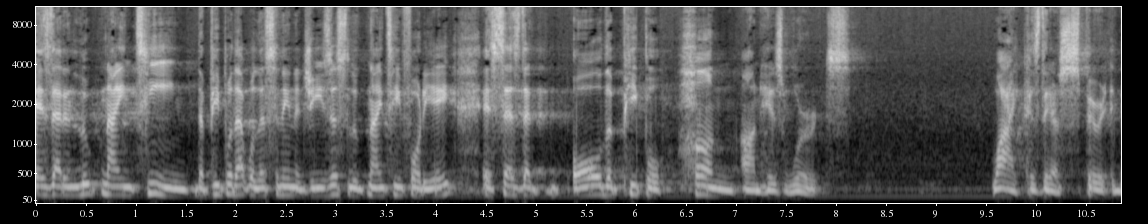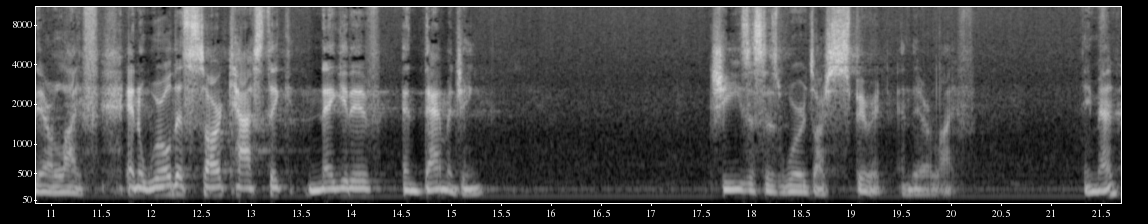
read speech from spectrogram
is that in Luke 19, the people that were listening to Jesus, Luke 19 48, it says that all the people hung on his words. Why? Because they are spirit and they are life. In a world that's sarcastic, negative, and damaging, Jesus' words are spirit and they are life. Amen?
